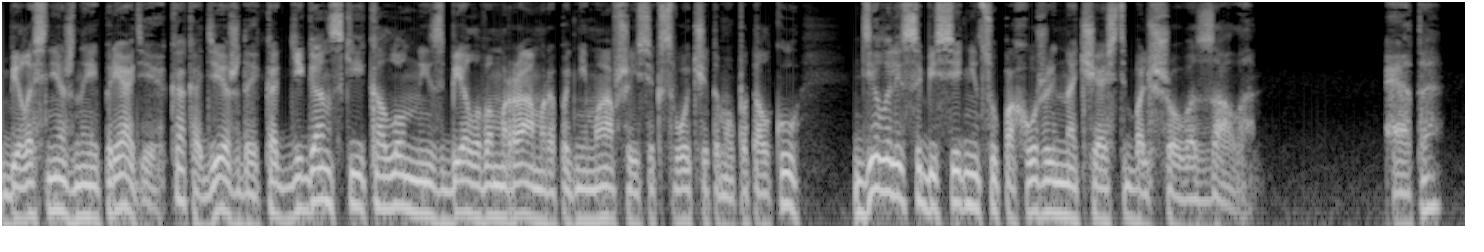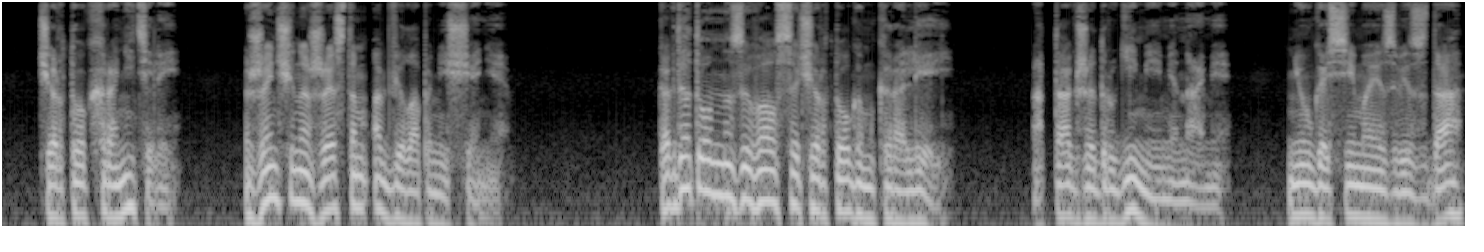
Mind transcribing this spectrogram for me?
Белоснежные пряди, как одежды, как гигантские колонны из белого мрамора, поднимавшиеся к сводчатому потолку, делали собеседницу похожей на часть большого зала. «Это чертог хранителей», — женщина жестом обвела помещение. Когда-то он назывался чертогом королей, а также другими именами — «Неугасимая звезда»,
